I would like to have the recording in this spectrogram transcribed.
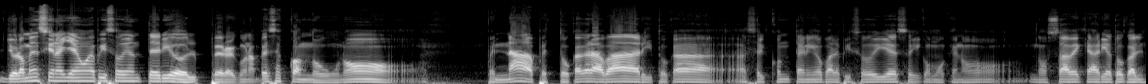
yo lo mencioné ya en un episodio anterior, pero algunas veces cuando uno, pues nada, pues toca grabar y toca hacer contenido para el episodio y eso, y como que no, no sabe qué área tocar,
